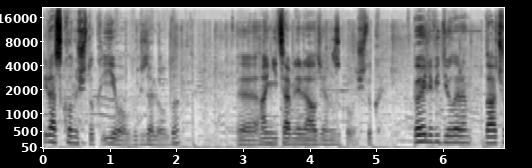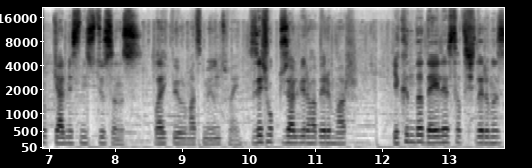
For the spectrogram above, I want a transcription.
Biraz konuştuk. iyi oldu, güzel oldu. Ee, hangi itemleri alacağınızı konuştuk. Böyle videoların daha çok gelmesini istiyorsanız like ve yorum atmayı unutmayın. Size çok güzel bir haberim var. Yakında DL satışlarımız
